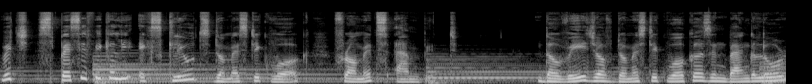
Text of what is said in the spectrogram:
which specifically excludes domestic work from its ambit. The wage of domestic workers in Bangalore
